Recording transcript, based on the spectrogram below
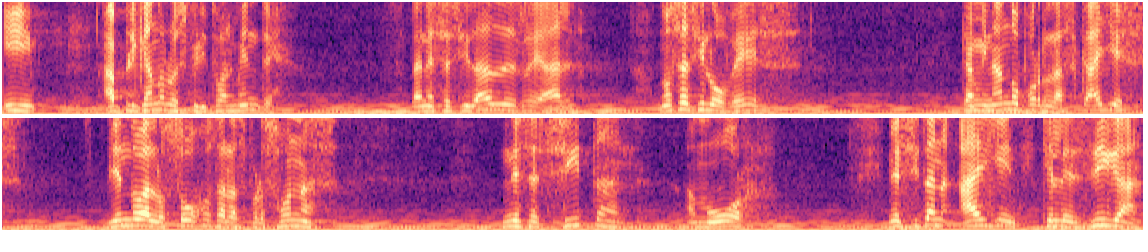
Y aplicándolo espiritualmente, la necesidad es real. No sé si lo ves. Caminando por las calles, viendo a los ojos a las personas, necesitan amor Necesitan alguien que les diga,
